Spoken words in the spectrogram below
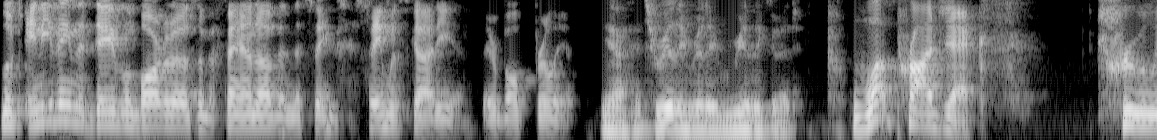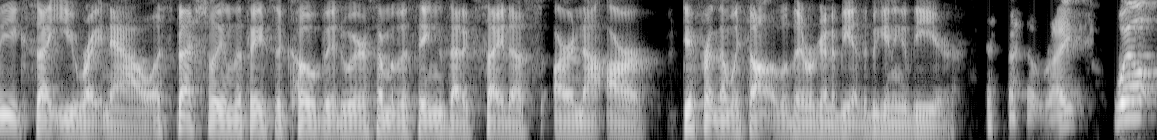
Look, anything that Dave Lombardo does, I'm a fan of, and the same same with Scott Ian. They're both brilliant. Yeah, it's really, really, really good. What projects truly excite you right now, especially in the face of COVID, where some of the things that excite us are not are different than we thought they were going to be at the beginning of the year. right. Well,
